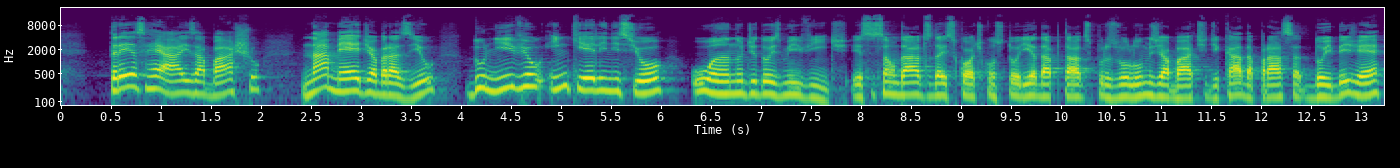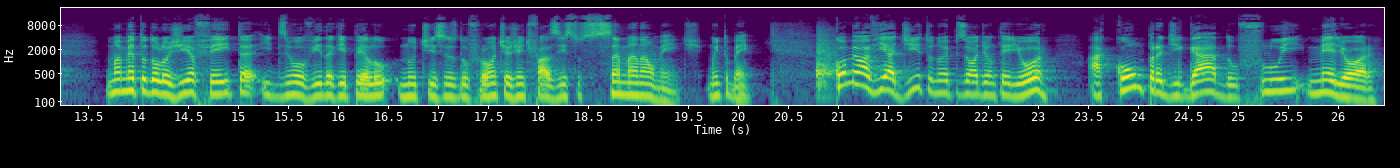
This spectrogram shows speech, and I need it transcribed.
R$ reais abaixo na média Brasil do nível em que ele iniciou o ano de 2020. Esses são dados da Scott Consultoria adaptados para os volumes de abate de cada praça do IBGE, uma metodologia feita e desenvolvida aqui pelo Notícias do Front. A gente faz isso semanalmente. Muito bem. Como eu havia dito no episódio anterior, a compra de gado flui melhor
